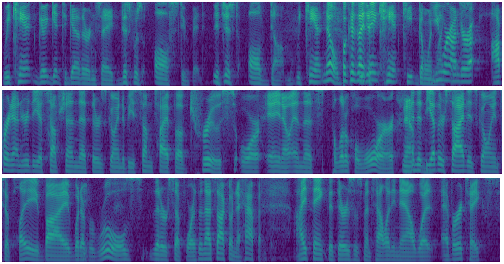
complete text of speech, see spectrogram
we can't go, get together and say this was all stupid. It's just all dumb. We can't. No, because I just can't keep going. you like were this. under operating under the assumption that there's going to be some type of truce or eh, you know in this political war Yeah. and that the other side is going to play by whatever rules that are set forth and that's not going to happen i think that there is this mentality now whatever it takes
